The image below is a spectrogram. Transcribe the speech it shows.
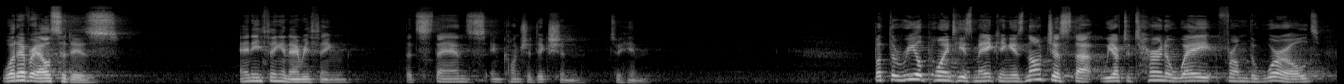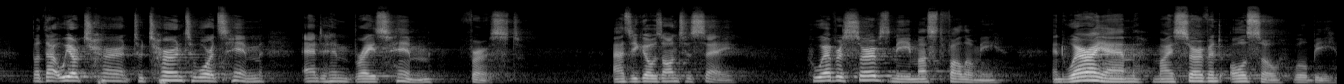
whatever else it is, anything and everything that stands in contradiction to Him. But the real point he's making is not just that we are to turn away from the world, but that we are turn, to turn towards Him and to embrace Him first. As he goes on to say, Whoever serves me must follow me, and where I am, my servant also will be.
